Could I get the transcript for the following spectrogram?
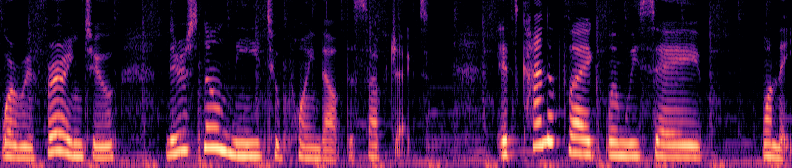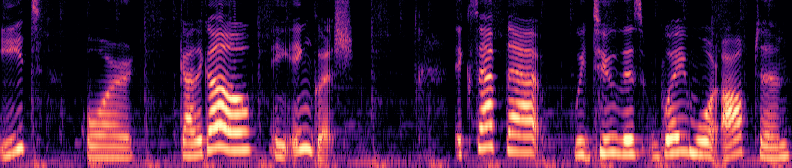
we're referring to, there's no need to point out the subject. It's kind of like when we say wanna eat or gotta go in English. Except that we do this way more often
